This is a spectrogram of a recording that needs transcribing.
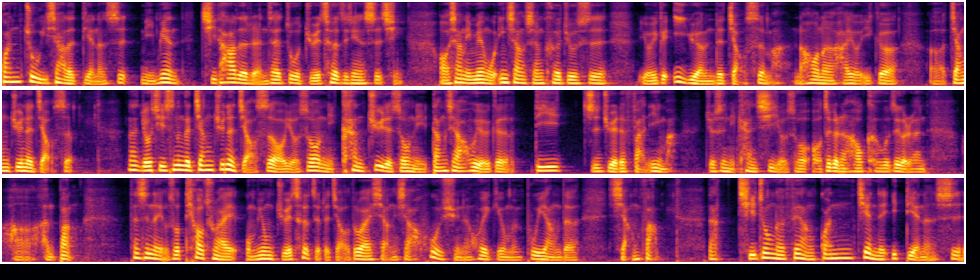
关注一下的点呢，是里面其他的人在做决策这件事情哦，像里面我印象深刻就是有一个议员的角色嘛，然后呢还有一个呃将军的角色，那尤其是那个将军的角色哦，有时候你看剧的时候，你当下会有一个第一直觉的反应嘛，就是你看戏有时候哦这个人好可恶，这个人啊很棒，但是呢有时候跳出来，我们用决策者的角度来想一下，或许呢会给我们不一样的想法。那其中呢，非常关键的一点呢，是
